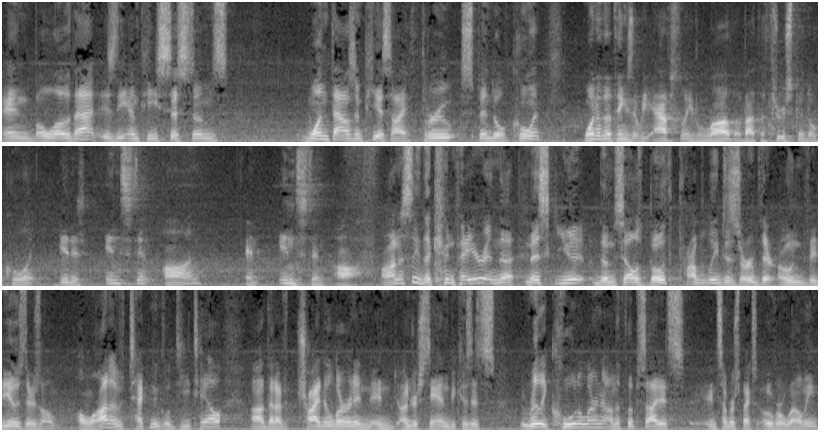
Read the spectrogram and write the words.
and below that is the MP Systems 1000 psi through spindle coolant. One of the things that we absolutely love about the through spindle coolant, it is instant on and instant off. Honestly, the conveyor and the MISC unit themselves both probably deserve their own videos. There's a, a lot of technical detail uh, that I've tried to learn and, and, understand because it's really cool to learn. On the flip side, it's in some respects overwhelming.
